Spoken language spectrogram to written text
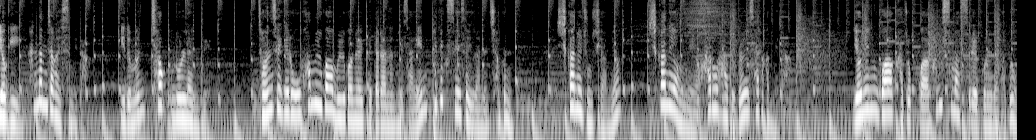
여기 한 남자가 있습니다. 이름은 척 롤랜드. 전 세계로 화물과 물건을 배달하는 회사인 페덱스에서 일하는 척은 시간을 중시하며 시간에 얽매여 하루하루를 살아갑니다. 연인과 가족과 크리스마스를 보내다가도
